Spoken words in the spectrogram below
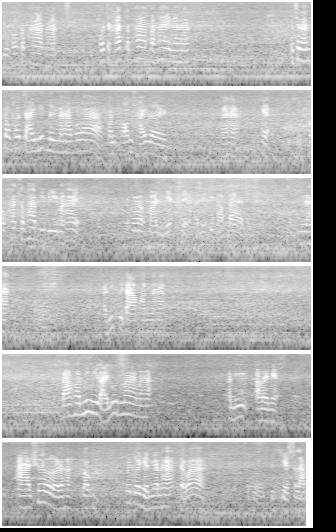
ดูเขาสภาพนะฮะเขาจะคัดสภาพมาให้นะฮะ เพราะฉะนั้นต้องเข้าใจนิดนึงนะฮะเพราะว่ามันพร้อมใช้เลยนะฮะเนี่ยเขาคัดสภาพดีๆมาให้ แล้วก็มาอย่างเงี้ยเนี่ยอันนี้ที่พับได้นี่นะฮะอันนี้คือดาวฮอนนะฮะดาวฮอนนี่มีหลายรุ่นมากนะฮะอันนี้อะไรเนี่ยอาร์เชอร์นะฮะเราไม่เคยเห็นกันนะฮะ แต่ว่า โอ้โห เป็นเกียร์สลัม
